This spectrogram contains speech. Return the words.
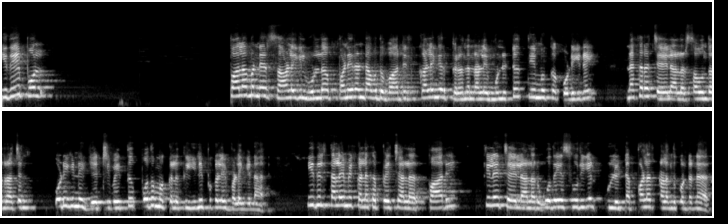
இதேபோல் பலமணேர் சாலையில் உள்ள பனிரெண்டாவது வார்டில் கலைஞர் பிறந்த நாளை முன்னிட்டு திமுக கொடியினை நகர செயலாளர் சவுந்தரராஜன் கொடியினை ஏற்றி வைத்து பொதுமக்களுக்கு இனிப்புகளை வழங்கினார். இதில் தலைமை கழக பேச்சாளர் பாரி கிளை செயலாளர் உதயசூரியன் உள்ளிட்ட பலர் கலந்து கொண்டனர்.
